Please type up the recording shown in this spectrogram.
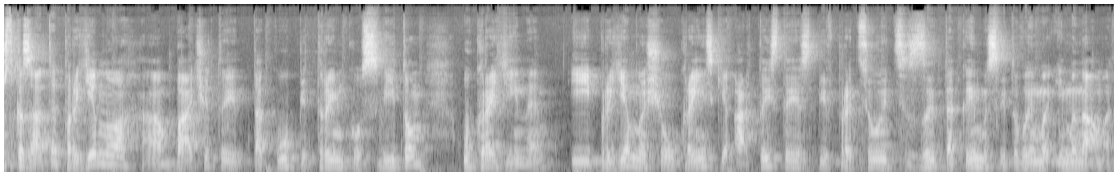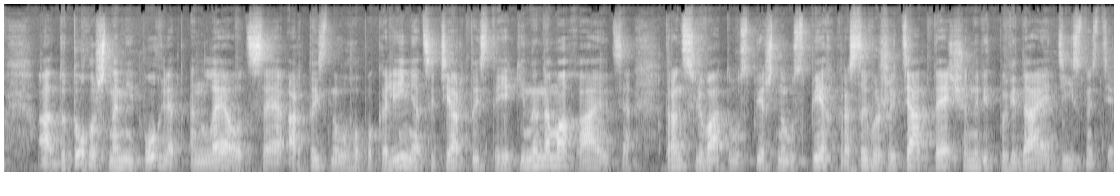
можу сказати? Приємно бачити таку підтримку світом України, і приємно, що українські артисти співпрацюють з такими світовими іменами. А до того ж, на мій погляд, Енлео це артист нового покоління. Це ті артисти, які не намагаються транслювати успішний успіх, красиве життя, те, що не відповідає дійсності.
